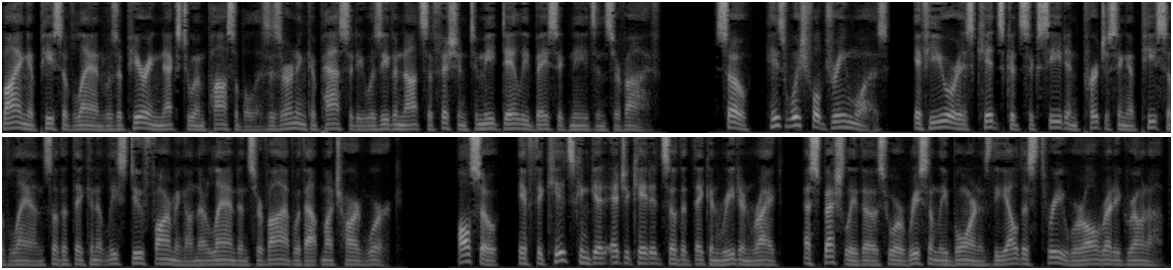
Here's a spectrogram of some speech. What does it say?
Buying a piece of land was appearing next to impossible as his earning capacity was even not sufficient to meet daily basic needs and survive. So, his wishful dream was if he or his kids could succeed in purchasing a piece of land so that they can at least do farming on their land and survive without much hard work. Also, if the kids can get educated so that they can read and write, especially those who are recently born as the eldest three were already grown up.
